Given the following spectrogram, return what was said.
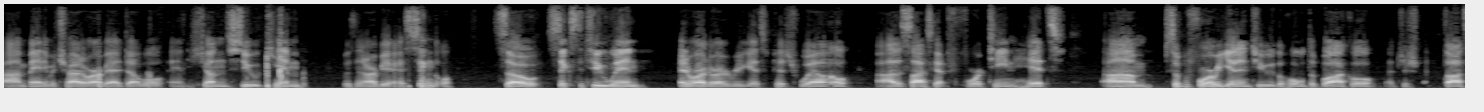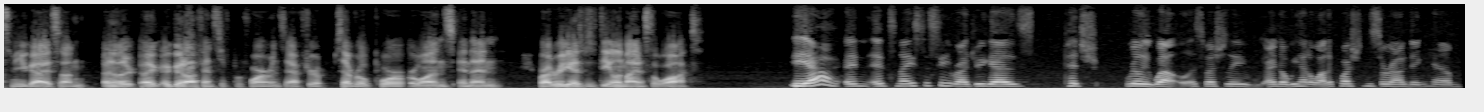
Uh, Manny Machado RBI double, and Hyun Soo Kim with an RBI single. So six to two win. Eduardo Rodriguez pitched well. Uh, the Sox got 14 hits. Um, so before we get into the whole debacle, I just thoughts from you guys on another a, a good offensive performance after several poor ones, and then Rodriguez was dealing minus the walks. Yeah, and it's nice to see Rodriguez pitch really well. Especially, I know we had a lot of questions surrounding him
